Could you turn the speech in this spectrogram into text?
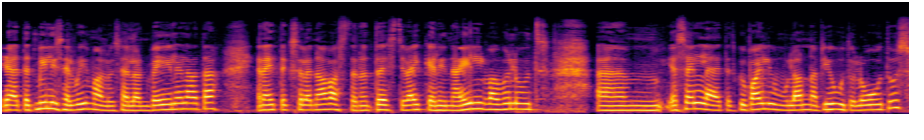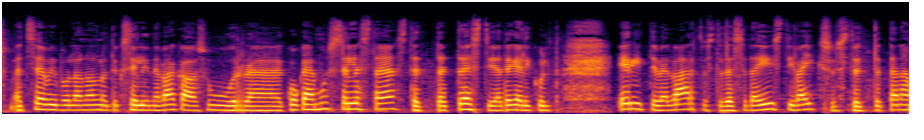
ja et, et millisel võimalusel on veel elada ja näiteks olen avastanud tõesti väikelinna Elva võlud ähm,. ja selle, et, et kui palju mulle annab jõudu loodus, et see võib-olla on olnud üks selline väga suur äh, kogemus sellest ajast, et, et tõesti ja tegelikult eriti veel väärtustades seda Eesti väiksust, et, et täna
